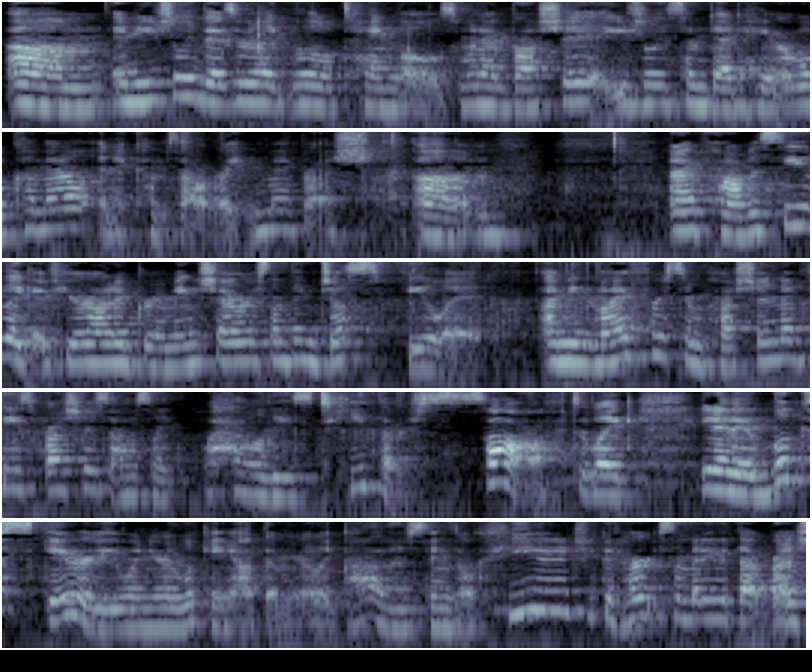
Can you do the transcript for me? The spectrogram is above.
Um, and usually those are, like, little tangles. When I brush it, usually some dead hair will come out, and it comes out right in my brush. Um, and I promise you, like, if you're at a grooming show or something, just feel it. I mean, my first impression of these brushes, I was like, wow, these teeth are soft. Like, you know, they look scary when you're looking at them. You're like, God, those things are huge. You could hurt somebody with that brush.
